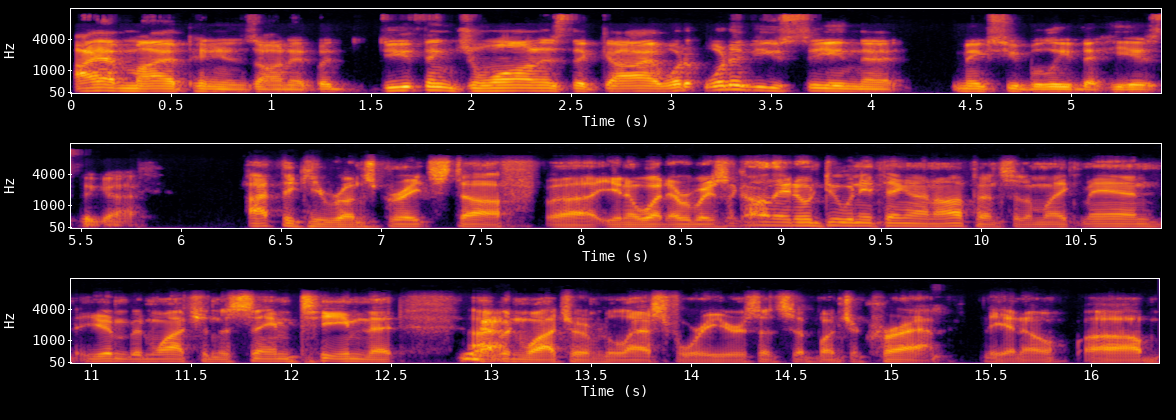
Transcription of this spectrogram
I have my opinions on it, but do you think Juwan is the guy? What what have you seen that makes you believe that he is the guy? I think he runs great stuff. Uh, you know what? Everybody's like, oh, they don't do anything on offense. And I'm like, man, you haven't been watching the same team that yeah. I've been watching over the last four years. That's a bunch of crap. You know, um,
